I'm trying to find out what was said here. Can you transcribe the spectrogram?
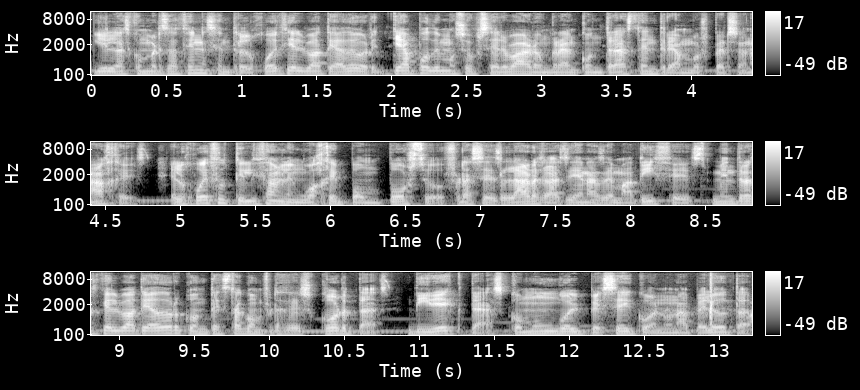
y en las conversaciones entre el juez y el bateador ya podemos observar un gran contraste entre ambos personajes. El juez utiliza un lenguaje pomposo, frases largas llenas de matices, mientras que el bateador contesta con frases cortas, directas, como un golpe seco en una pelota.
